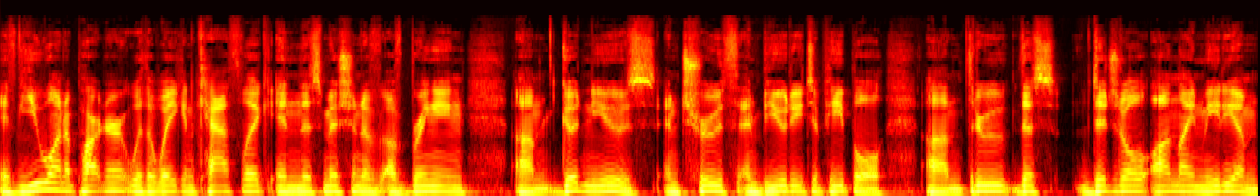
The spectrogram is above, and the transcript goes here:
If you want to partner with Awaken Catholic in this mission of, of bringing um, good news and truth and beauty to people um, through this digital online medium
